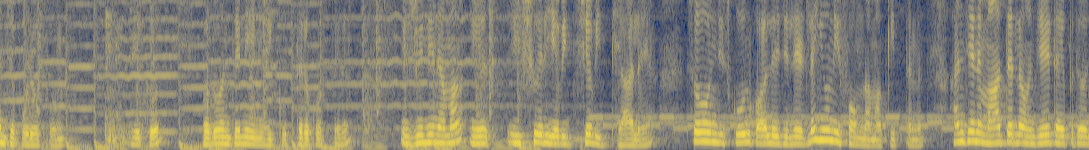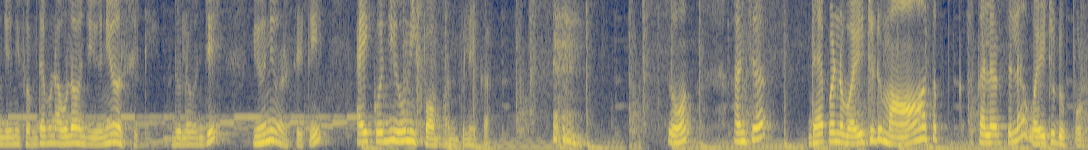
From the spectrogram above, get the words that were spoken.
ಅಂಚೆ ಪೂರಪ್ಪು ಏಕು, ಭಗವಂತನೇ ಏನು ಉತ್ತರ ಕೊಡ್ಪೇರು. ಯೂಶ್ವಲಿ ನಮ್ಮ ಈಶ್ವರೀಯ ವಿಶ್ವವಿದ್ಯಾಲಯ ಸೊ ಒಂಜಿ ಸ್ಕೂಲ್ ಕಾಲೇಜಿಲೆಡ್ಲ ಯೂನಿಫಾರ್ಮ್ ನಮಕ್ ಇತ್ತಂಡು ಅಂಚನೆ ಮಾತೆರ್ಲ ಒಂಜೇ ಟೈಪ್ದ ಒಂಜಿ ಯೂನಿಫಾರ್ಮ್ ತಗೊಂಡು ಅವಲ ಒಂಜಿ ಯೂನಿವರ್ಸಿಟಿ ಉಂದುಲ ಒಂಜಿ ಯೂನಿವರ್ಸಿಟಿ ಐಕ್ ಒಂಜಿ ಯೂನಿಫಾರ್ಮ್ ಪನ್ಪುಲೆಕ ಸೊ ಅಂಚ ದಯಪಂಡ ವೈಟ್ಡ್ ಮಾತ ಕಲರ್ಸ್ಲ ವೈಟ್ಡ್ ಉಪ್ಪುಂಡು.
